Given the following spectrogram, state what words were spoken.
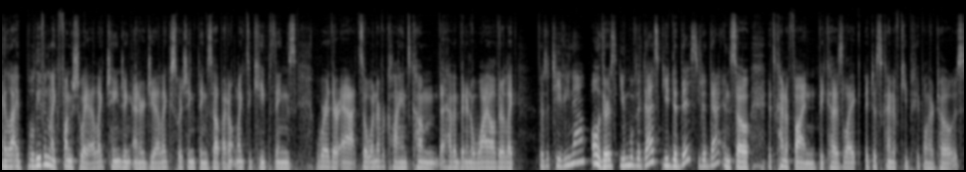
I, I, believe in like feng shui. I like changing energy. I like switching things up. I don't like to keep things where they're at. So whenever clients come that haven't been in a while, they're like, "There's a TV now. Oh, there's you moved the desk. You did this. You did that." And so it's kind of fun because like it just kind of keeps people on their toes.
